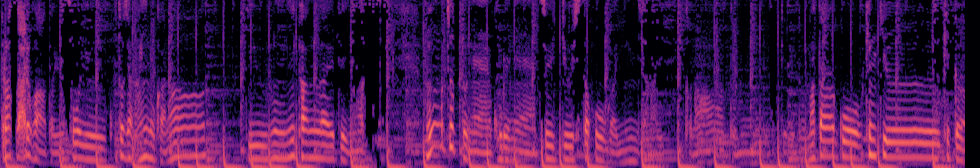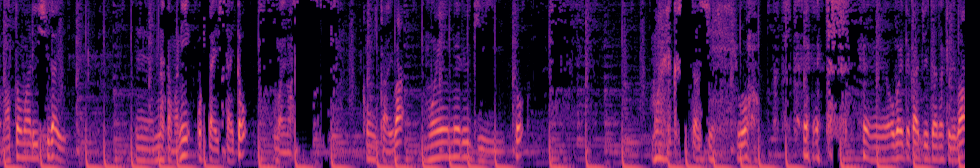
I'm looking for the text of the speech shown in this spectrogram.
プラスアルファというそういうことじゃないのかなっていうふうに考えています。もうちょっとねこれね追求した方がいいんじゃないかなと思うんですけれどまたこう研究結果がまとまり次第、え、皆様にお伝えしたいと思います今回は燃えエネルギーとマエクスタシーをえー、覚えて帰っていただければ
